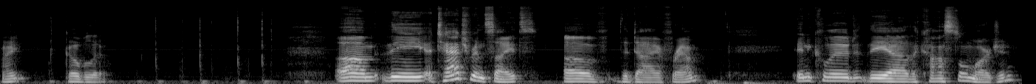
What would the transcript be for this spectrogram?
Right? Go blue. Um, the attachment sites of the diaphragm include the, uh, the costal margin.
